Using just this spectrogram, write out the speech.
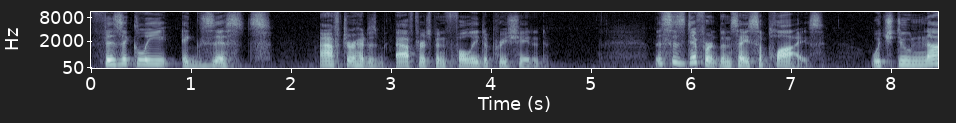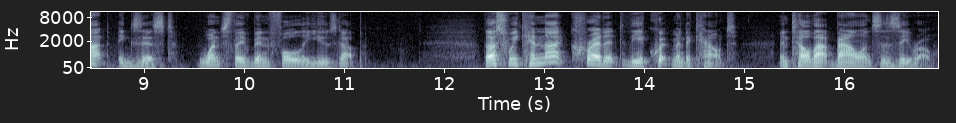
physically exists after, it has, after it's been fully depreciated. This is different than, say, supplies which do not exist once they've been fully used up. Thus, we cannot credit the equipment account until that balance is zero.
